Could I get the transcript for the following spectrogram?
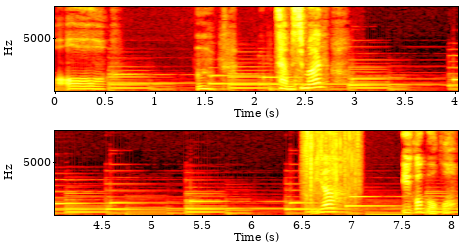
어, 음, 잠시만. 야, 이거 먹어.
